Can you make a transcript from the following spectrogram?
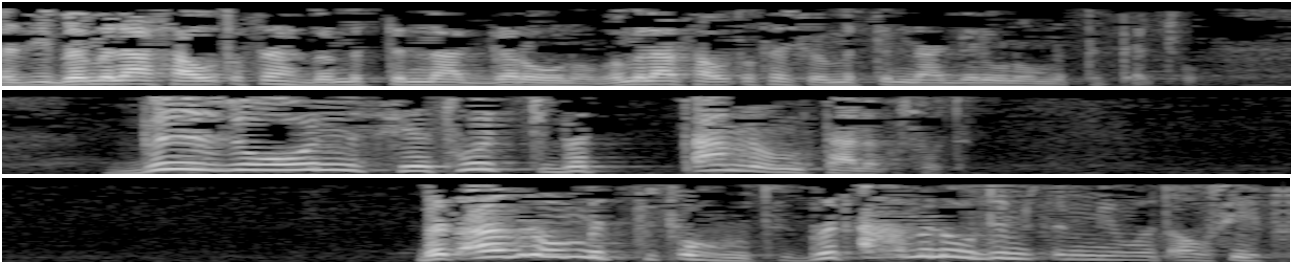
በዚህ በምላስ አውጥተህ በምትናገረው ነው፣ በምላስ አውጥተሽ በምትናገረው ነው የምትቀጨው። ብዙውን ሴቶች በጣም ነው የምታለቅሱት፣ በጣም ነው የምትጮሁት፣ በጣም ነው ድምፅ የሚወጣው ሴቱ።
